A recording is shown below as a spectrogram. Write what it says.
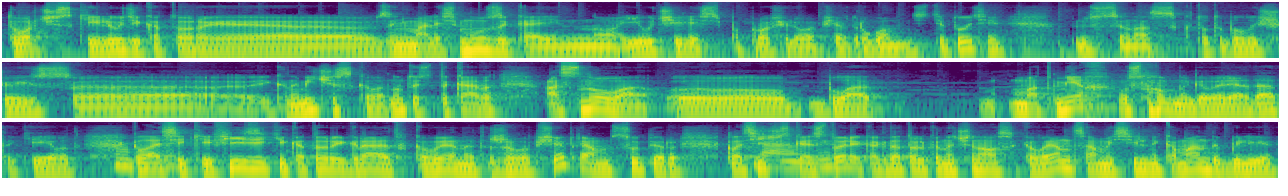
творческие люди, которые занимались музыкой, но и учились по профилю вообще в другом институте. Плюс у нас кто-то был еще из э, экономического. Ну, то есть такая вот основа э, была матмех, условно говоря, да, такие вот uh-huh. классики физики, которые играют в КВН. Это же вообще прям супер классическая да. история, когда только начинался КВН, самые сильные команды были,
